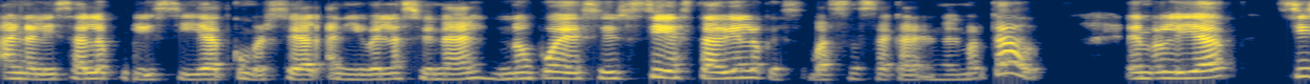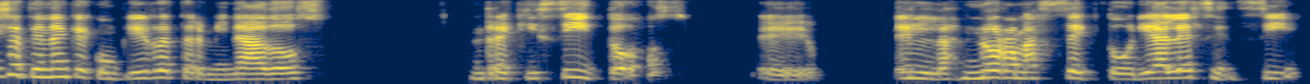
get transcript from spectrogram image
analizar la publicidad comercial a nivel nacional, no puede decir si está bien lo que vas a sacar en el mercado. En realidad, sí se tienen que cumplir determinados requisitos eh, en las normas sectoriales en sí.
